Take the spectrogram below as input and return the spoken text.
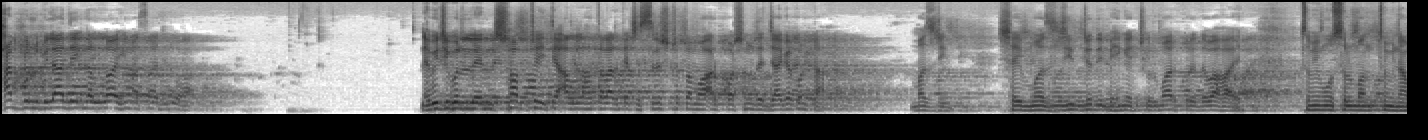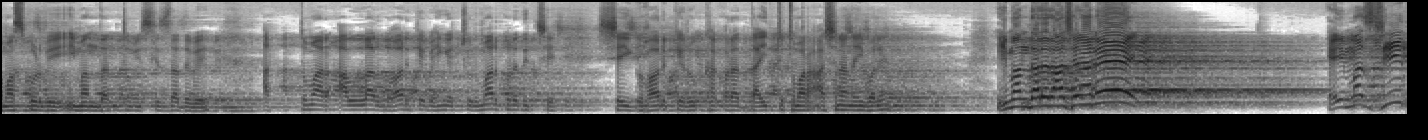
আহাবুল বিলাদ নবীজি বললেন, সবচাইতে আল্লাহ তালার কাছে শ্রেষ্ঠতম আর পছন্দের জায়গা কোনটা? মসজিদ। সেই মসজিদ যদি ভেঙে চুরমার করে দেওয়া হয়, তুমি মুসলমান, তুমি নামাজ পড়বে ইমানদার তুমি সিজদা দেবে। আর তোমার আল্লাহর ঘরকে ভেঙে চুরমার করে দিচ্ছে, সেই ঘরকে রক্ষা করার দায়িত্ব তোমার আসে না নেই বলে? ইমানদারের আসে না নেই? এই মসজিদ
